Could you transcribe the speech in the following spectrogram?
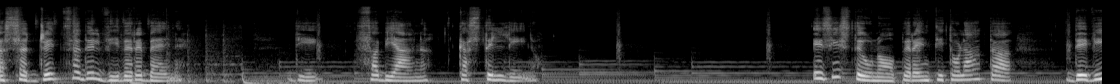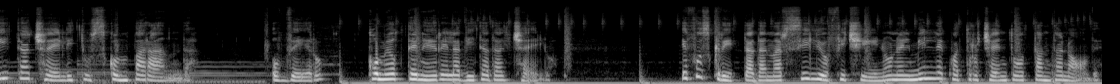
La saggezza del vivere bene di Fabiana Castellino. Esiste un'opera intitolata De vita celitus comparanda, ovvero come ottenere la vita dal cielo, e fu scritta da Marsilio Ficino nel 1489,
